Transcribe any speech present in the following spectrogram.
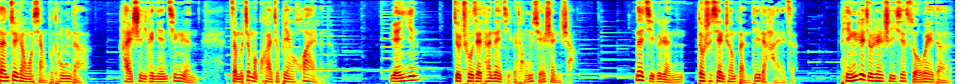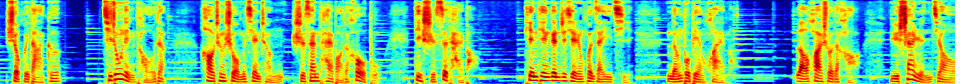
但最让我想不通的，还是一个年轻人怎么这么快就变坏了呢？原因就出在他那几个同学身上。那几个人都是县城本地的孩子，平日就认识一些所谓的社会大哥，其中领头的，号称是我们县城十三太保的候补，第十四太保。天天跟这些人混在一起，能不变坏吗？老话说得好，与善人交，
